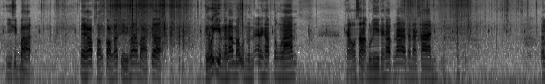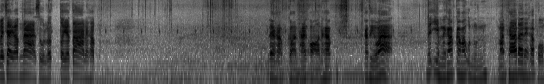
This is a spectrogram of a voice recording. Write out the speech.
20 บาทเนี่ยครับสองกล่องก็ 45 บาทก็ ถือว่าอิ่มนะครับ มาอุดหนุนได้นะครับ ตรงร้าน แถวสระบุรีนะครับ หน้าธนาคารไม่ใช่ครับหน้าศูนย์รถโตโยต้านะครับ เนี่ยครับก่อนทางออกนะครับ ก็ถือว่าได้อิ่มนะครับ ก็มาอุดหนุนร้านค้าได้นะครับ ผม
